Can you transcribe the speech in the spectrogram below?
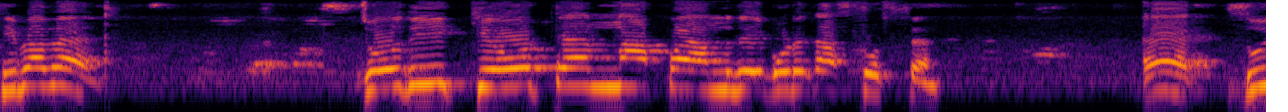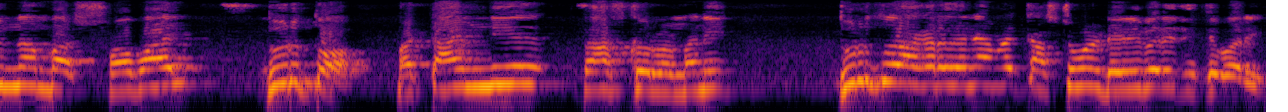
কি পাবেন যদি কেউ টেন না পায়, আমাদের এই বোর্ডে কাজ করছেন। এক, দুই নাম্বার, সবাই দ্রুত বা টাইম নিয়ে কাজ করবেন। মানে দ্রুত আকারে জানি আমরা কাস্টমার ডেলিভারি দিতে পারি।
